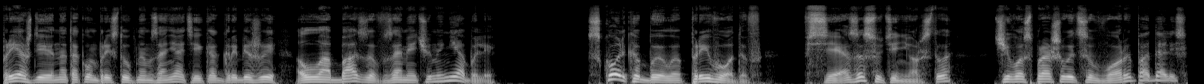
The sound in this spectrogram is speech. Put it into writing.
прежде на таком преступном занятии, как грабежи лабазов, замечены не были. Сколько было приводов? Все за сутенерство. Чего, спрашивается, воры подались?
